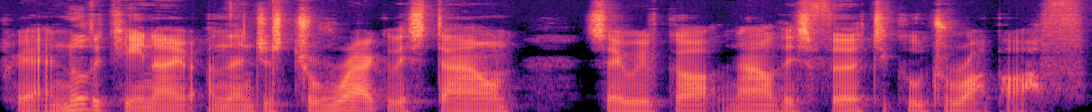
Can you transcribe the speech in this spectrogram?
create another keynote and then just drag this down so we've got now this vertical drop off.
